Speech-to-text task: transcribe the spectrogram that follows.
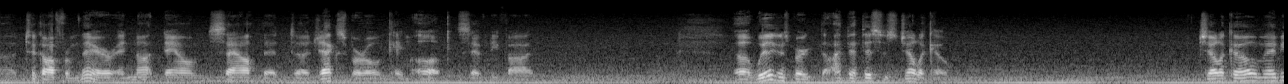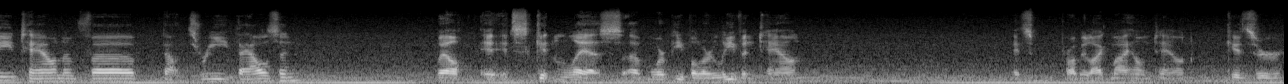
uh, took off from there and not down south at uh, Jacksboro and came up 75. Uh, Williamsburg, I bet this is Jellico. Jellico, maybe, town of uh, about 3,000. Well, it, it's getting less. Uh, more people are leaving town. It's probably like my hometown. Kids are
